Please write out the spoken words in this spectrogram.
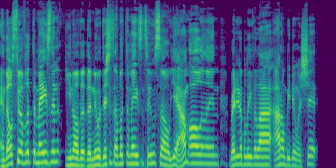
and those two have looked amazing. You know, the, the new additions have looked amazing too. So yeah, I'm all in, ready to believe a lie. I don't be doing shit.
